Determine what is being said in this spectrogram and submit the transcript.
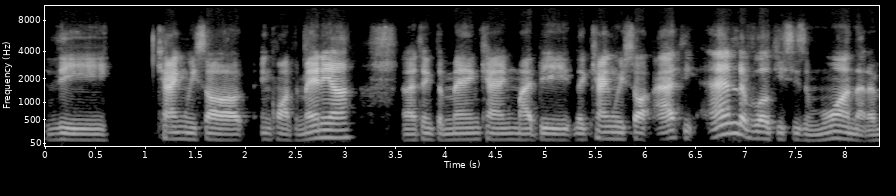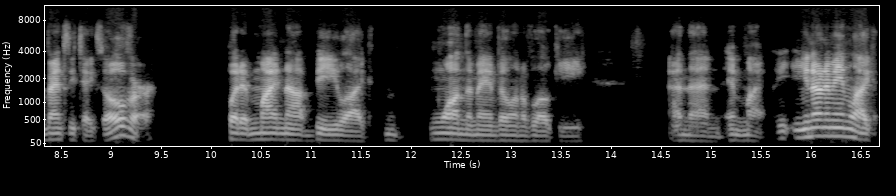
the Kang we saw in Quantumania. And I think the main Kang might be the Kang we saw at the end of Loki season one that eventually takes over. But it might not be like one, the main villain of Loki. And then it might, you know what I mean? Like,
